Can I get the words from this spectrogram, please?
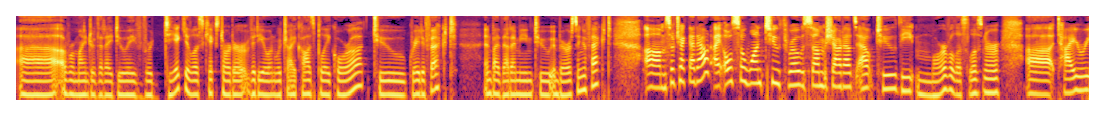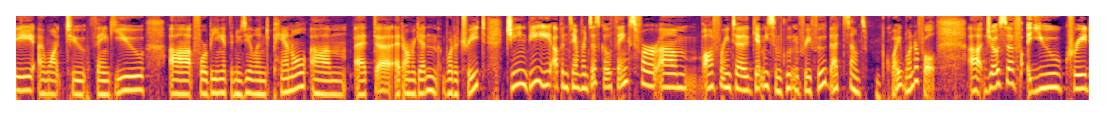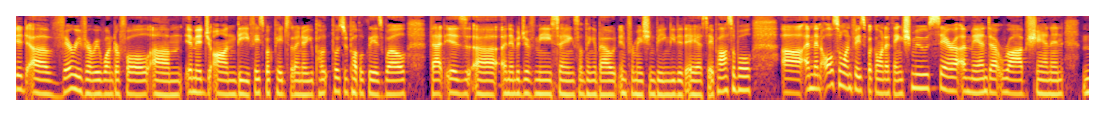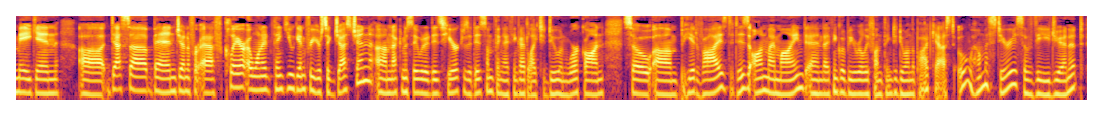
Uh, a reminder that I do a ridiculous Kickstarter video in which I cosplay Korra to great effect. And by that, I mean to embarrassing effect. Um, so check that out. I also want to throw some shout outs out to the marvelous listener, uh, Tyree. I want to thank you uh, for being at the New Zealand panel um, at, uh, at Armageddon. What a treat. Gene B up in San Francisco, thanks for um, offering to get me some gluten free food. That sounds quite wonderful. Uh, Joseph, you created a very, very wonderful um, image on the Facebook page that I know you po- posted publicly as well. That is uh, an image of me saying something about information being needed ASA possible. Uh, and then also on Facebook, I want to thank Shmoo, Sarah, Amanda, Rob, Shannon, Megan, uh, Dessa, Ben, Jennifer F, Claire. I want to thank you again for your suggestion. I'm not going to say what it is here because it is something I think I'd like to do and work on. So um, be advised, it is on my mind, and I think it would be a really fun thing to do on the podcast. Oh, how mysterious of thee, Janet.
